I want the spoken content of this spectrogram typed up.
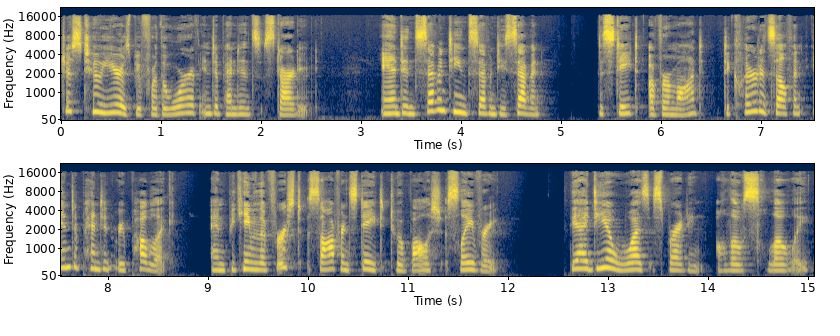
just two years before the War of Independence started. And in 1777, the state of Vermont declared itself an independent republic and became the first sovereign state to abolish slavery. The idea was spreading, although slowly.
